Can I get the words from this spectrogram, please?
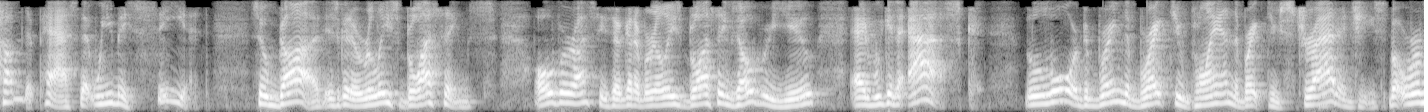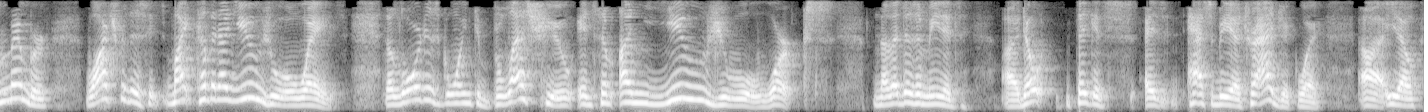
come to pass that we may see it. So God is going to release blessings over us. He's going to release blessings over you. And we can ask the Lord to bring the breakthrough plan, the breakthrough strategies. But remember, watch for this. It might come in unusual ways. The Lord is going to bless you in some unusual works. Now that doesn't mean it's, I uh, don't think it's, it has to be a tragic way. Uh, you know,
